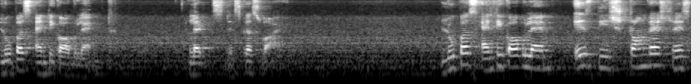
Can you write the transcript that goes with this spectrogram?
lupus anticoagulant. Let's discuss why. Lupus anticoagulant is the strongest risk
